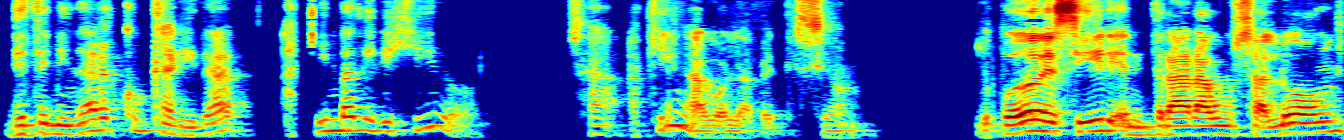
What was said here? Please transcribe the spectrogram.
determinar con claridad a quién va dirigido, o sea, a quién hago la petición. Yo puedo decir, entrar a un salón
